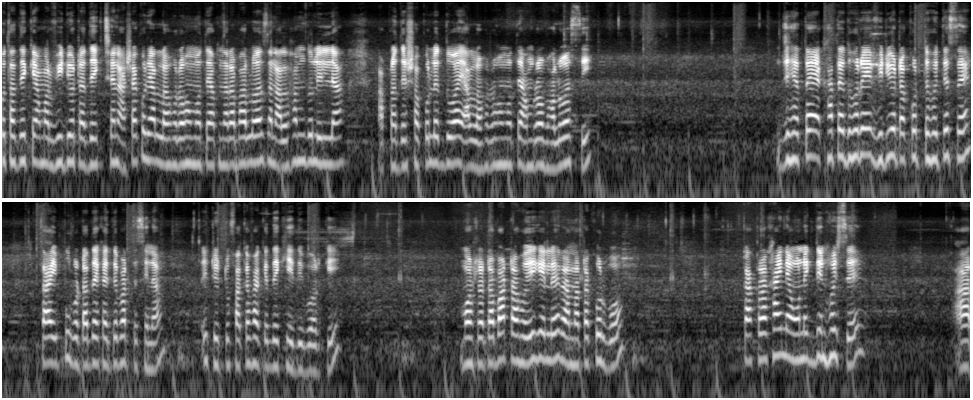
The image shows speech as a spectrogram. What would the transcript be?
কোথা থেকে আমার ভিডিওটা দেখছেন, আশা করি আল্লাহর রহমতে আপনারা ভালো আছেন। আলহামদুলিল্লাহ, আপনাদের সকলের দোয়ায় আল্লাহর রহমতে আমরাও ভালো আছি। যেহেতু এক হাতে ধরে ভিডিওটা করতে হইতেছে তাই পুরোটা দেখাইতে পারতেছি না। একটু একটু ফাঁকে ফাঁকে দেখিয়ে দিব আর কি। মশলাটা বাটা হয়ে গেলে রান্নাটা করব। কাঁকড়া খাই না, অনেক দিন হয়েছে আর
